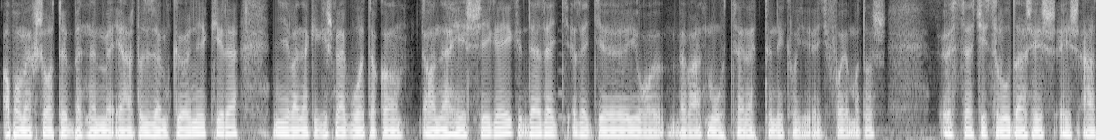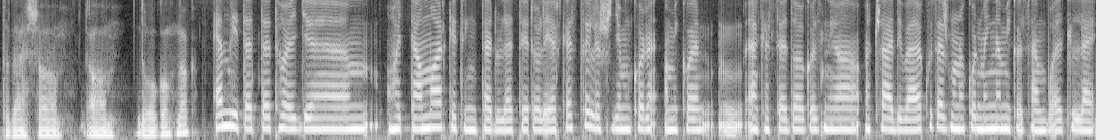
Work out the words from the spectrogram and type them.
apa meg soha többet nem járt az üzem környékére. Nyilván nekik is megvoltak a, a nehézségeik, de ez egy, ez egy jól bevált módszer, tűnik, hogy egy folyamatos összecsiszolódás és, és átadása a dolgoknak. Említetted, hogy, hogy te a marketing területéről érkeztél, és hogy amikor, amikor elkezdtél dolgozni a, a családi vállalkozásban, akkor még nem igazán volt le,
